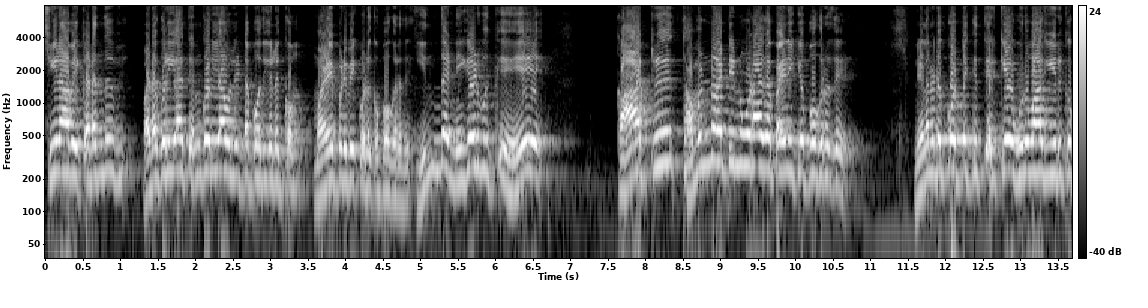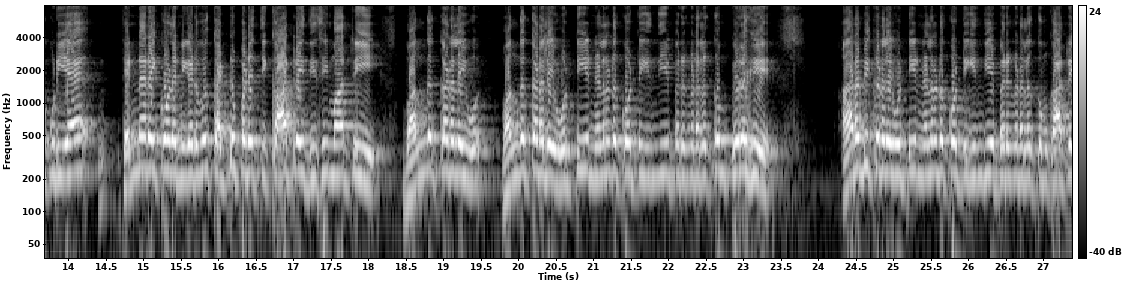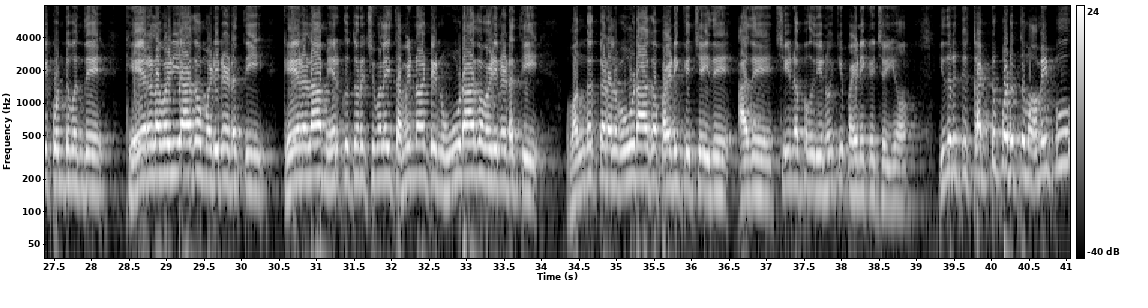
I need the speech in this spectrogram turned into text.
சீனாவை கடந்து வடகொரியா தென்கொரியா உள்ளிட்ட பகுதிகளுக்கும் மழைப்பிடிவை கொடுக்க போகிறது. இந்த நிகழ்வுக்கு காற்று தமிழ்நாட்டின் ஊடாக பயணிக்க போகிறது. நிலநடுக்கோட்டுக்கு தெற்கே உருவாகி இருக்கக்கூடிய தென்னரைக்கோள நிகழ்வு கட்டுப்படுத்தி காற்றை திசை மாற்றி வங்கக்கடலை வங்கக்கடலை ஒட்டிய நிலநடுக்கோட்டு இந்திய பெருங்கடலுக்கும் பிறகு அரபிக்கடலை ஒட்டி நிலநடுக்கோட்டு இந்திய பெருங்கடலுக்கும் காற்றை கொண்டு வந்து கேரள வழியாக வழிநடத்தி கேரளா மேற்கு தொடர்ச்சி மலை தமிழ்நாட்டின் ஊடாக வழிநடத்தி வங்கக்கடல் ஊடாக பயணிக்க செய்து அது சீன பகுதியை நோக்கி பயணிக்க செய்யும். இதற்கு கட்டுப்படுத்தும் அமைப்பு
